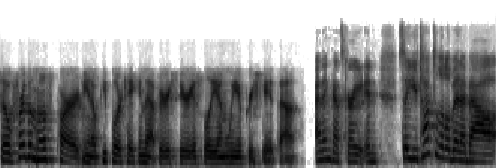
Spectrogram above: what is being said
So for the most part you know people people are taking that very seriously, and we appreciate that. I think that's great. And so you talked a little bit about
